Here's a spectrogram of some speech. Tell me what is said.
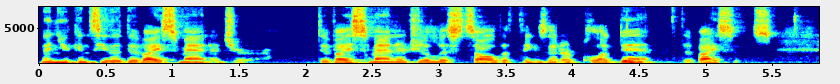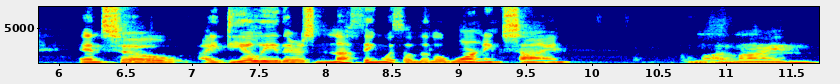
then you can see the Device Manager. Device Manager lists all the things that are plugged in, devices. And so, ideally, there's nothing with a little warning sign on mine,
